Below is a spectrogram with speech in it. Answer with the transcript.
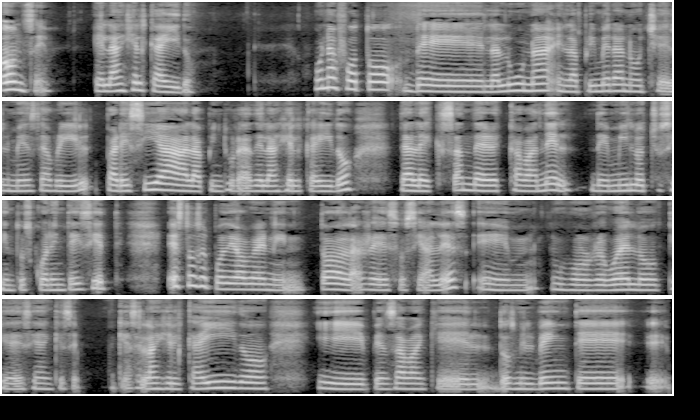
11. El ángel caído. Una foto de la luna en la primera noche del mes de abril parecía a la pintura del ángel caído de Alexander Cabanel de 1847. Esto se podía ver en todas las redes sociales. Em, hubo un revuelo que decían que, es el ángel caído y pensaban que el 2020, eh,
